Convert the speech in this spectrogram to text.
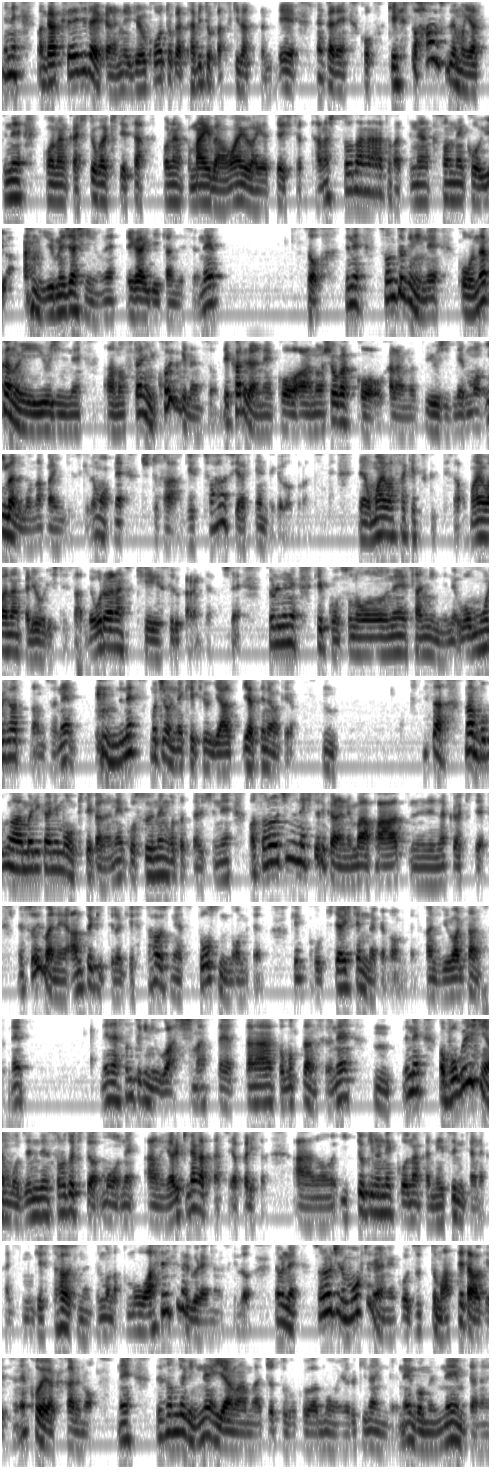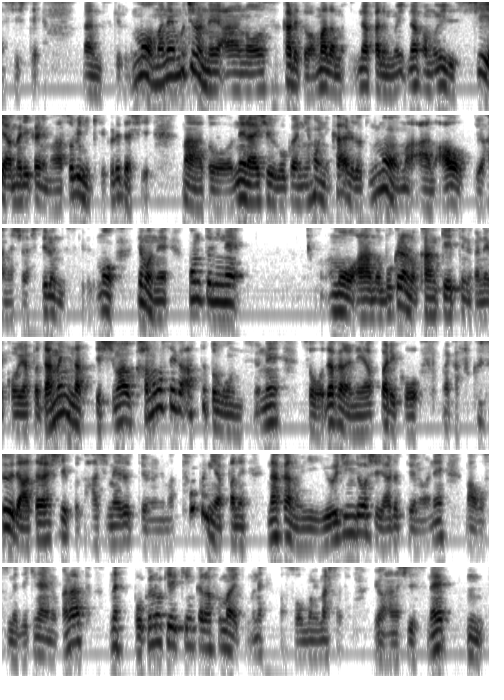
でね、まあ、学生時代からね、旅行とか旅とか好きだったんで、なんかね、こうゲストハウスでもやってね、こうなんか人が来てさ、こうなんか毎晩ワイワイやったりしたら楽しそうだなとかって、なんかそんなこういう 夢写真をね、描いていたんですよね。そう。でね、その時にね、こう、仲のいい友人ね、あの、2人に声かけたんですよ。で、彼らね、こう、あの、小学校からの友人で、も今でも仲いいんですけども、ね、ちょっとさ、ゲストハウスやりたいんだけど、とかつって。で、お前は酒作ってさ、お前はなんか料理してさ、で、俺はなんか経営するからみたいなして、それでね、結構そのね、3人でね、お盛り上がったんですよね。でね、もちろんね、結局ややってないわけよ。実は。まあ、僕がアメリカにもう来てからね、こう数年後経ったりしてね、まあ、そのうちのね、一人からね、まあ、パーっとね、連絡が来て、そういえばね、あの時ってたゲストハウスのやつどうすんの？みたいな。結構期待してんだけど、みたいな感じで言われたんですよね。でね、その時に、うわ、しまった、やったなと思ったんですよね。うん。でね、ま、僕自身はもう全然その時とはもうね、あのやる気なかったんですよ。やっぱりさ、あの、一時のね、こうなんか熱みたいな感じで、もうゲストハウスなんてもうもう忘れてたぐらいなんですけど、でもね、そのうちのもう一人はね、こうずっと待ってたわけですよね。声がかかるの。ね。で、その時にね、いや、まあまあ、ちょっと僕はもうやる気ないんだよね。ごめんね、みたいな話してたんですけれども、まあね、もちろんね、あの、彼とはまだ仲でも、仲もいいですし、アメリカにも遊びに来てくれたし、まあ、あとね、来週僕は日本に帰る時にも、まあ、あの、会おうっていう話はしてるんですけれども、でもね、本当にね、もうあの僕らの関係っていうのがね、こうやっぱダメになってしまう可能性があったと思うんですよね。そう。だからね、やっぱりこう、なんか複数で新しいことを始めるっていうのに、まあ、特にやっぱね、仲のいい友人同士でやるっていうのはね、まあ、お勧めできないのかなと。ね、僕の経験から踏まえてもね、まあ、そう思いましたという話ですね。うん。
